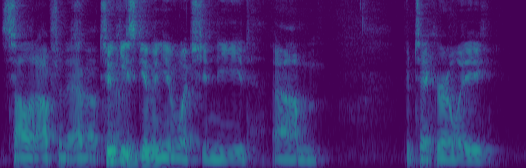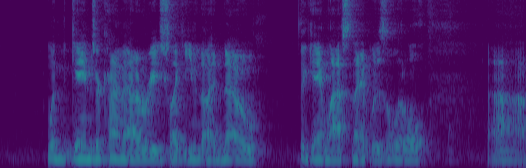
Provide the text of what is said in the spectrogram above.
solid option to have out there. Tukey's giving you what you need, um, particularly when the games are kind of out of reach. Like even though I know the game last night was a little, uh,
